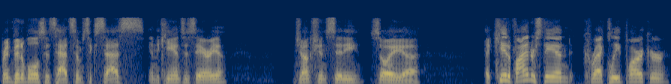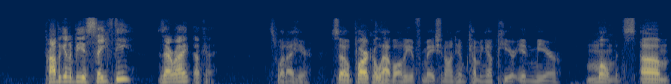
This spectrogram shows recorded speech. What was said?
Brent Venables has had some success in the Kansas area, Junction City. So a uh, a kid, if I understand correctly, Parker, probably going to be a safety. Is that right? Okay, that's what I hear. So Parker will have all the information on him coming up here in mere moments. Um,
